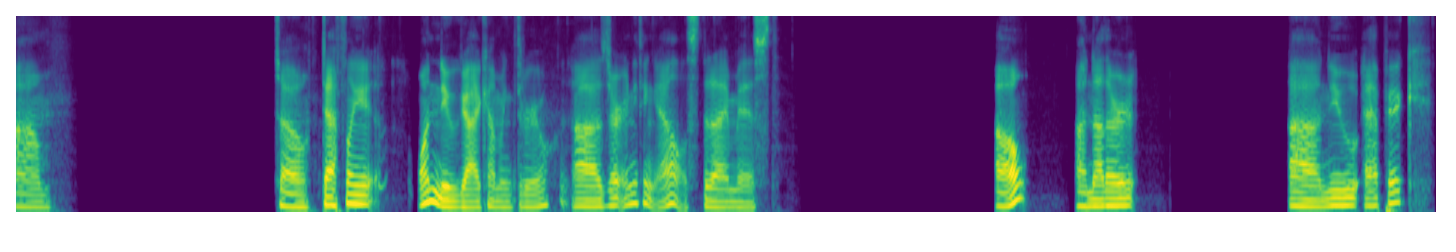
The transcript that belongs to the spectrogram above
Um. So definitely one new guy coming through. Uh, is there anything else that I missed? Oh, another uh, new epic.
